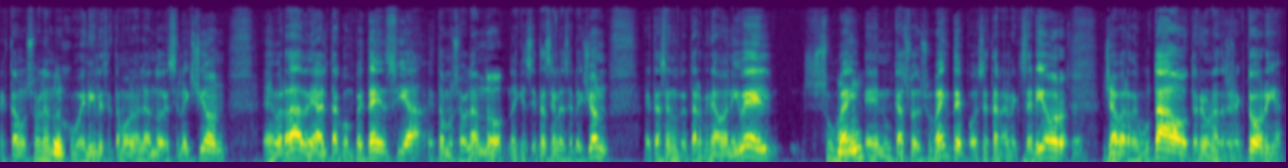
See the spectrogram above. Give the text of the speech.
estamos hablando de juveniles, estamos hablando de selección, es verdad, de alta competencia, estamos hablando de que si estás en la selección, estás en un determinado nivel, sub en un caso de sub-20, puedes estar en el exterior, ya haber debutado, tener una trayectoria.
